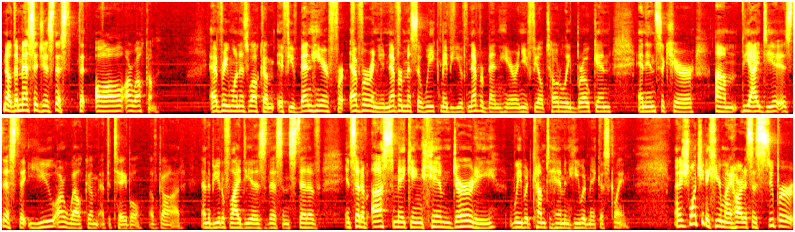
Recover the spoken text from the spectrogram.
no, the message is this that all are welcome. Everyone is welcome. If you've been here forever and you never miss a week, maybe you've never been here and you feel totally broken and insecure, um, the idea is this that you are welcome at the table of God. And the beautiful idea is this instead of, instead of us making him dirty, we would come to him and he would make us clean. And I just want you to hear my heart. It's a super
